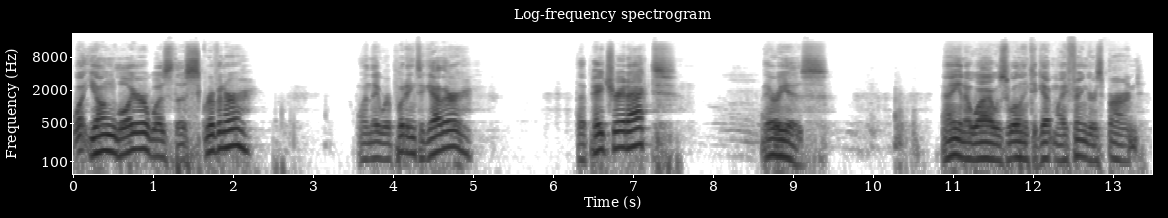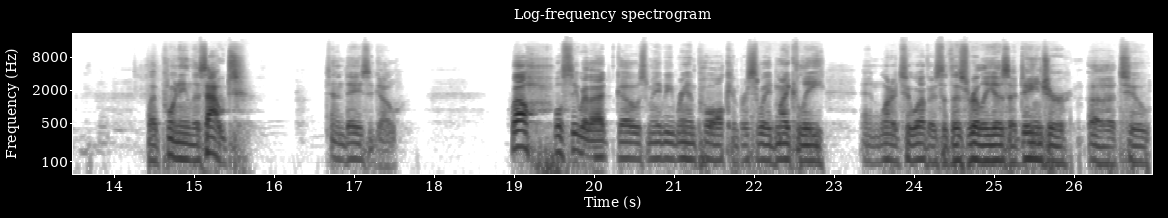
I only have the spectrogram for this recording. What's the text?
What young lawyer was the scrivener when they were putting together the Patriot Act? There he is. Now you know why I was willing to get my fingers burned by pointing this out 10 days ago. Well, we'll see where that goes. Maybe Rand Paul can persuade Mike Lee and one or two others that this really is a danger uh, to,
